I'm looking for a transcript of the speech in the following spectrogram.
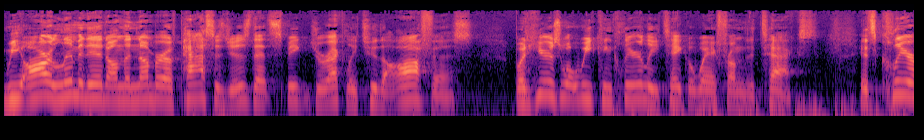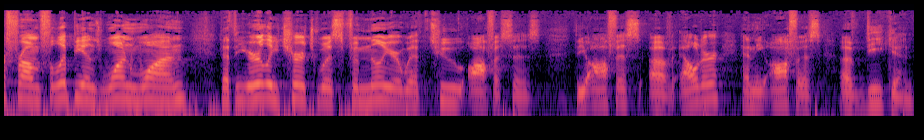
we are limited on the number of passages that speak directly to the office. But here's what we can clearly take away from the text. It's clear from Philippians 1 1 that the early church was familiar with two offices the office of elder and the office of deacon.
